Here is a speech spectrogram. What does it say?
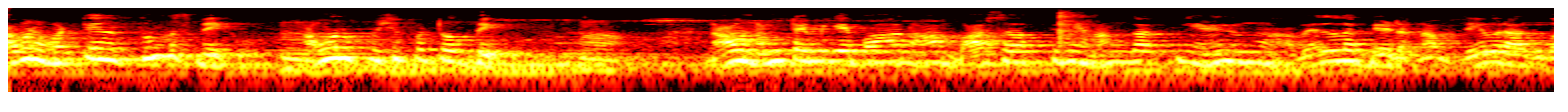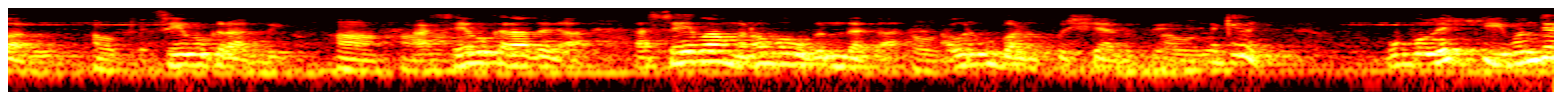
ಅವನ ಹೊಟ್ಟೆಯನ್ನು ತುಂಬಿಸ್ಬೇಕು. ಅವನು ಖುಷಿ ಪಟ್ಟು ಹೋಗ್ಬೇಕು. ನಾವು ನಮ್ಮ ಟೈಮಿಗೆ ಬಾ ನಾ ಭಾಸ ಆಗ್ತೀನಿ ಹಂಗಾಗ್ತೀನಿ ಹೆಂಗೆ ಅವೆಲ್ಲ ಬೇಡ. ನಾವು ದೇವರಾಗಬಾರ್ದು. ಓಕೆ ಸೇವಕರಾಗಬೇಕು. ಆ ಸೇವಕರಾದಾಗ ಆ ಸೇವಾ ಮನೋಭಾವ ಬಂದಾಗ. ಅವ್ರಿಗೂ ಬಹಳ ಖುಷಿ ಆಗುತ್ತೆ. ಯಾಕೆಂದ್ರೆ ಒಬ್ಬ ವ್ಯಕ್ತಿ ಒಂದೇ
